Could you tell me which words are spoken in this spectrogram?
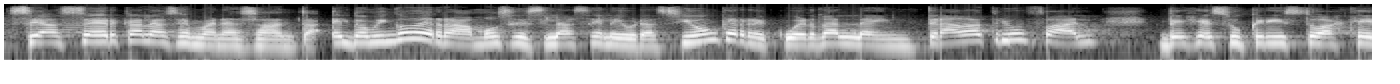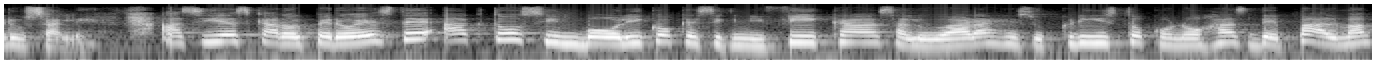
Se acerca la Semana Santa. El Domingo de Ramos es la celebración que recuerda la entrada triunfal de Jesucristo a Jerusalén. Así es, Carol, pero este acto simbólico que significa saludar a Jesucristo con hojas de palma,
